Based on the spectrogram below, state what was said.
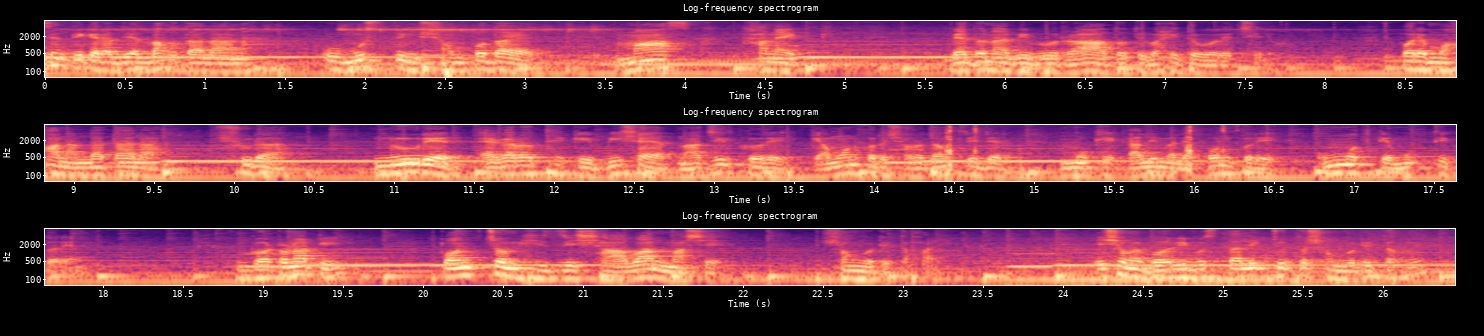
সিদ্দিকা রাদি আল্লাহ ও মুসলিম সম্প্রদায়ের মাস খানেক বেদনা বিভুর রাত অতিবাহিত করেছিল। পরে মহান আল্লাহ তালা সুরা নূরের এগারো থেকে বিশ আয়াত নাজিল করে কেমন করে ষড়যন্ত্রীদের মুখে কালিমা লেপন করে উম্মতকে মুক্তি করেন। ঘটনাটি পঞ্চম হিজরি শাবান মাসে সংগঠিত হয়। এই সময় বরবি মুস্তালিক যুদ্ধ সংগঠিত হয়।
